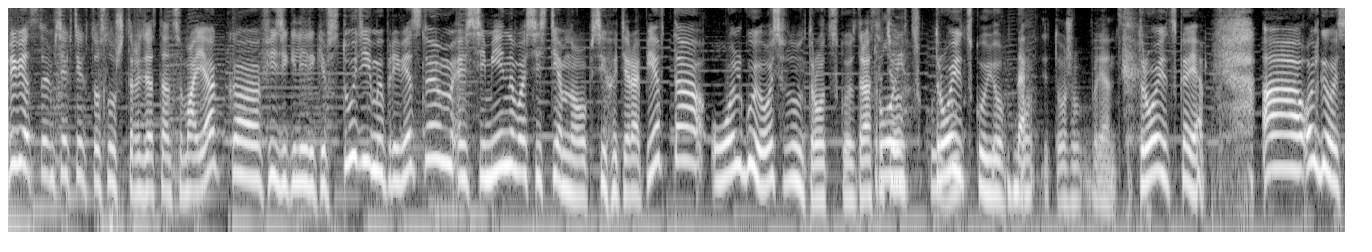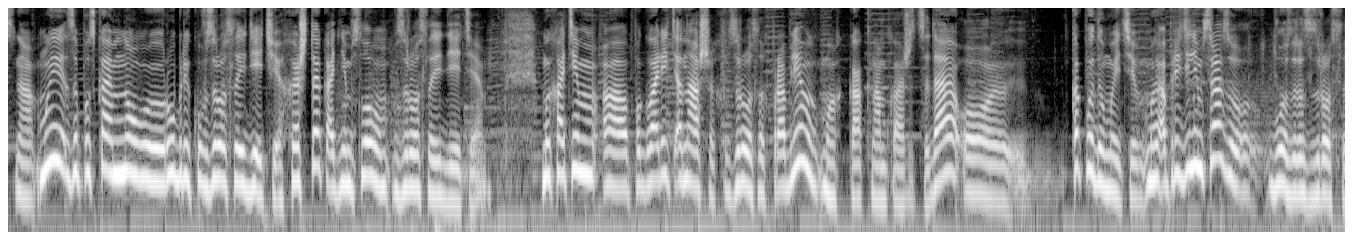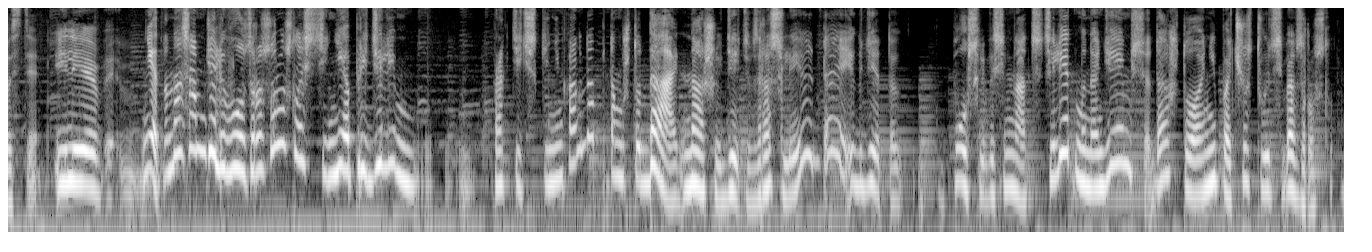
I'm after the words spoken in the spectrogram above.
Приветствуем всех тех, кто слушает радиостанцию «Маяк». Э, Физики лирики в студии. Мы приветствуем э, семейного системного психотерапевта Ольгу Иосифовну Троицкую. Здравствуйте. Троицкую. Троицкую. Да. Ну, тоже вариант. Троицкая. А, Ольга Иосифовна, мы запускаем новую рубрику «Взрослые дети». Хэштег, одним словом, «Взрослые дети». Мы хотим а, поговорить о наших взрослых проблемах, как нам кажется, да, о как вы думаете, мы определим сразу возраст взрослости? Или э, Нет, ну, на самом деле возраст взрослости не определим практически никогда, потому что, да, наши дети взрослеют, да, и где-то после 18 лет мы надеемся, да, что они почувствуют себя взрослыми.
